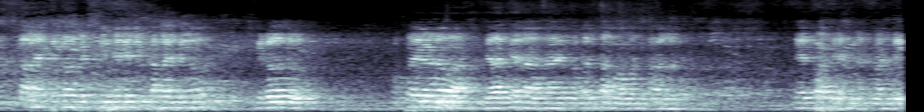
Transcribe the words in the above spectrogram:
నెక్స్ట్ కాలేజీలో నెక్స్ట్ ఇంజనీరింగ్ కాలేజీలో ఈరోజు ముప్పై ఏడవ జాతీయ రహదారి భద్రతా మహోత్సవాలు ఏర్పాటు చేసినటువంటి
